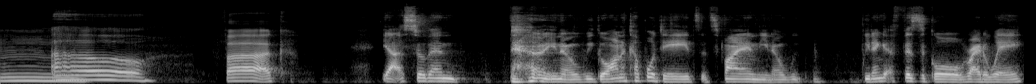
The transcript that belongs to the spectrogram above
Mm. Oh. Fuck. Yeah. So then, you know, we go on a couple dates. It's fine. You know, we, we didn't get physical right away.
